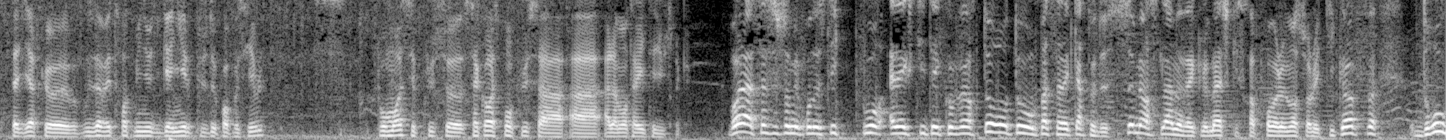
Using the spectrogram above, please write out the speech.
c'est-à-dire que vous avez 30 minutes, gagnez le plus de points possible. Pour moi, c'est plus, euh, ça correspond plus à la mentalité du truc. Voilà, ça ce sont mes pronostics pour NXT TakeOver Toronto. On passe à la carte de SummerSlam avec le match qui sera probablement sur le kick-off. Drew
